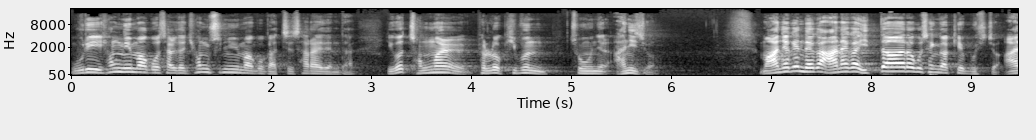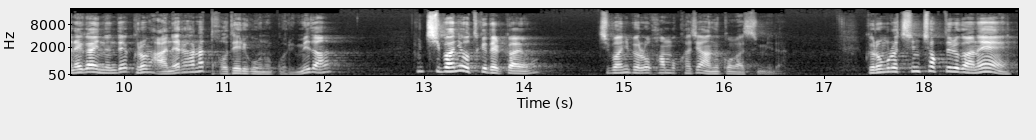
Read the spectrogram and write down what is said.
우리 형님하고 살던 형수님하고 같이 살아야 된다. 이거 정말 별로 기분 좋은 일 아니죠. 만약에 내가 아내가 있다라고 생각해 보시죠. 아내가 있는데 그럼 아내를 하나 더 데리고 오는 꼴입니다. 그럼 집안이 어떻게 될까요? 집안이 별로 화목하지 않을 것 같습니다. 그러므로 친척들 간에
